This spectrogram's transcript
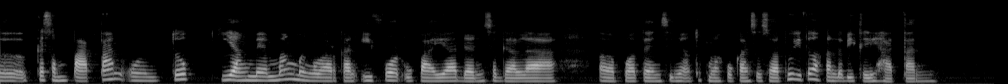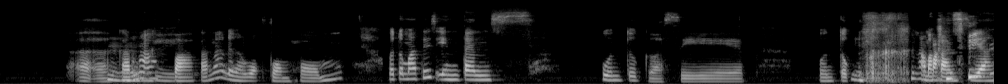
eh, kesempatan untuk yang memang mengeluarkan effort, upaya dan segala eh, potensinya untuk melakukan sesuatu itu akan lebih kelihatan. Eh, Hmm, karena oke. apa? Karena dengan work from home otomatis intens untuk gosip, untuk makan sih? siang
